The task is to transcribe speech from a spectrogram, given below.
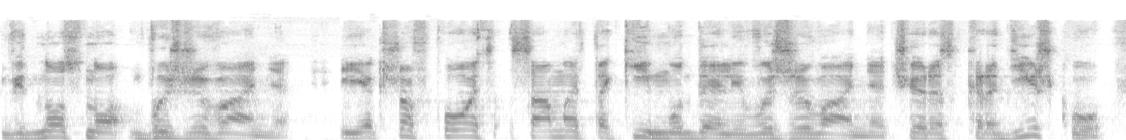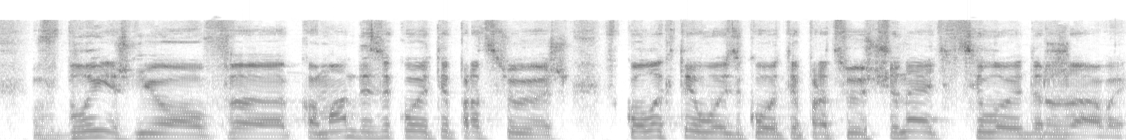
відносно виживання. І якщо в когось саме такі моделі виживання через крадіжку в ближнього, в е, команди, з якою ти працюєш, в колективу, з якою ти працюєш, чи навіть в цілої держави,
